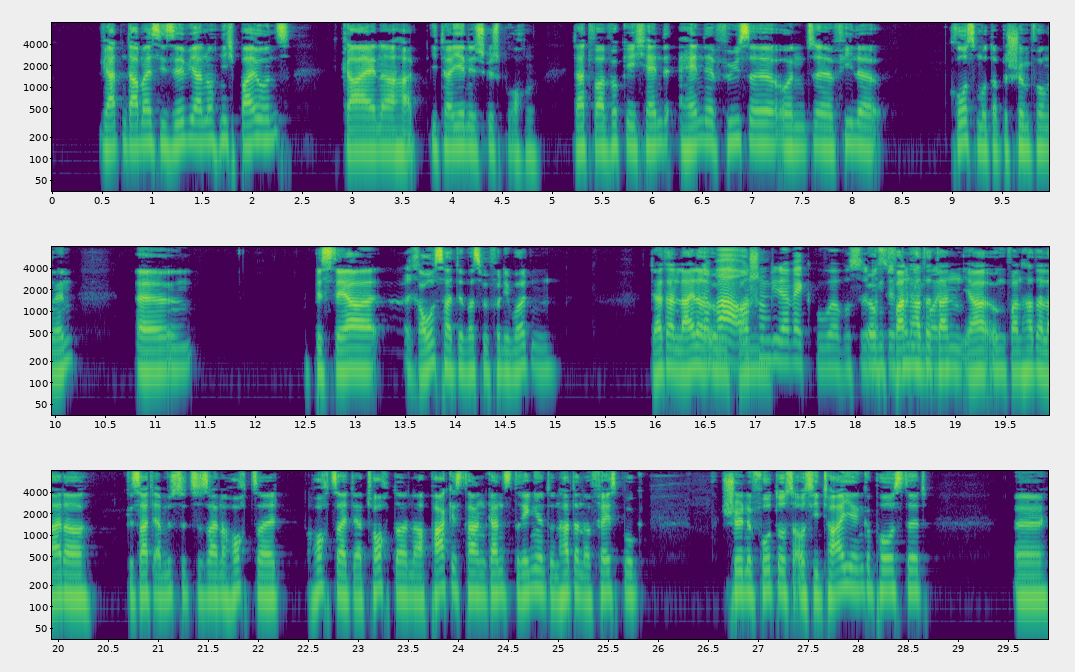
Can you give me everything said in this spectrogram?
wir hatten damals die Silvia noch nicht bei uns, keiner hat Italienisch gesprochen. Das war wirklich Hände, Hände Füße und äh, viele Großmutterbeschimpfungen. Ähm, bis der raus hatte, was wir von ihm wollten. Der hat dann leider da irgendwann, war auch schon wieder weg, wo er wusste, was wir irgendwann hat er dann, ja, irgendwann hat er leider gesagt, er müsste zu seiner Hochzeit, Hochzeit der Tochter nach Pakistan ganz dringend und hat dann auf Facebook schöne Fotos aus Italien gepostet. Äh,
